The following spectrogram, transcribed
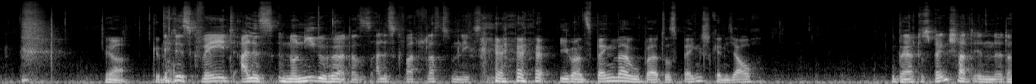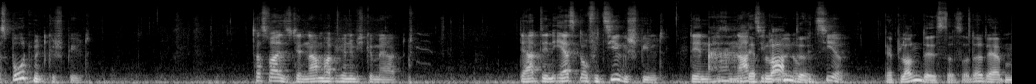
ja, genau. Dennis Quaid, alles noch nie gehört. Das ist alles Quatsch. Lass zum nächsten. Egon Spengler, Hubertus Bengsch kenne ich auch. Hubertus Bengsch hat in äh, Das Boot mitgespielt. Das weiß ich, den Namen habe ich mir nämlich gemerkt. Der hat den ersten Offizier gespielt. Den Ah, nazi der Blonde. Offizier. Der Blonde ist das, oder? Der, der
